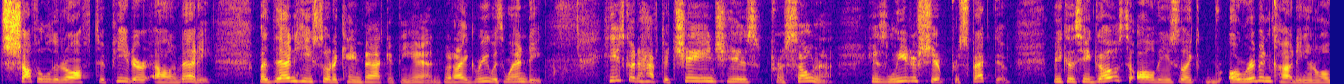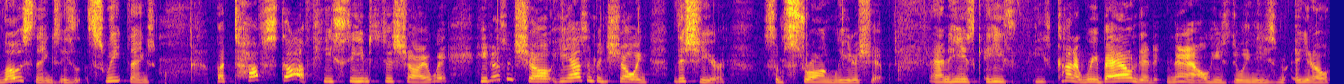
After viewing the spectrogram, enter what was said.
shuffled it off to Peter Alviti. But then he sort of came back at the end. But I agree with Wendy. He's going to have to change his persona, his leadership perspective because he goes to all these like a ribbon cutting and all those things, these sweet things. But tough stuff, he seems to shy away. He doesn't show, he hasn't been showing this year some strong leadership. And he's, he's, he's kind of rebounded now. He's doing these, you know,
